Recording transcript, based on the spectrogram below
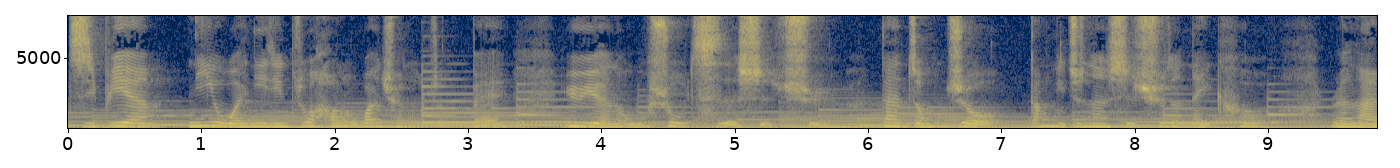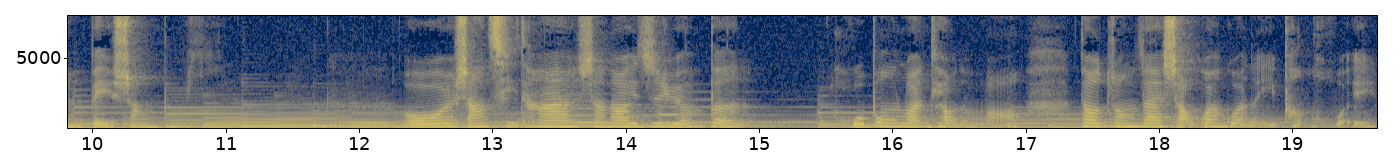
即便你以为你已经做好了万全的准备，预演了无数次的失去，但终究当你真正失去的那一刻，仍然悲伤不已。偶尔想起它，想到一只原本活蹦乱跳的猫，到装在小罐罐的一盆灰，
